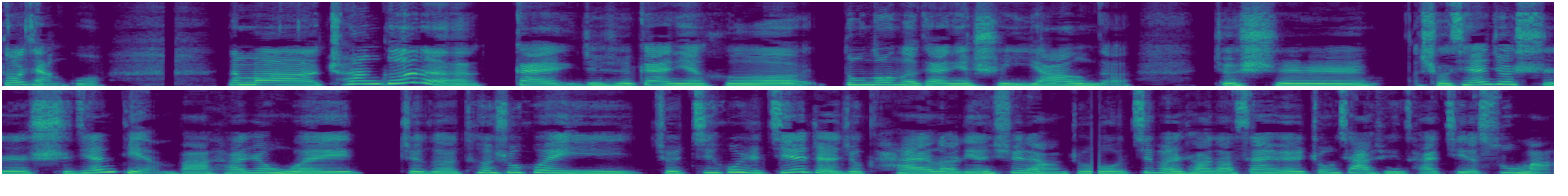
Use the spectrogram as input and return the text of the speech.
都讲过。那么川哥的概就是概念和东东的概念是一样的。就是首先就是时间点吧，他认为这个特殊会议就几乎是接着就开了，连续两周，基本上到三月中下旬才结束嘛。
